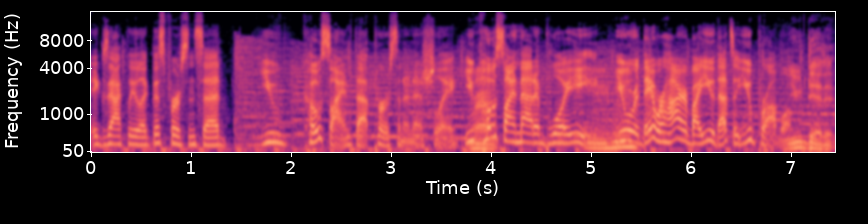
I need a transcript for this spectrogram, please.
exactly like this person said you co-signed that person initially you Right. Mm-hmm. co-signed that employee you were they were hired by you that's a you problem You did it.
